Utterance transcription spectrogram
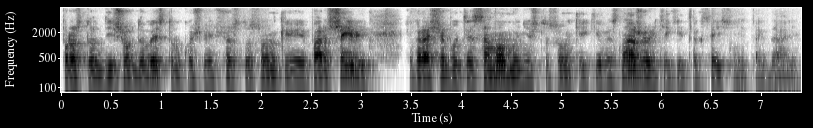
просто дійшов до висновку, що якщо стосунки паршиві, то краще бути самому, ніж стосунки, які виснажують, які токсичні і так далі.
